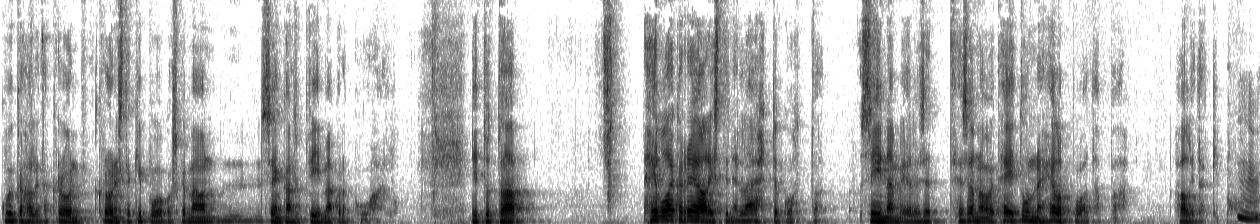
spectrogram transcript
kuinka hallita kroon, kroonista kipua, koska mä oon sen kanssa viime aikoina puuhaillut. Niin tota, heillä on aika realistinen lähtökohta siinä mielessä, että he sanoo, että he ei tunne helppoa tapaa hallita kipua. Hmm.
